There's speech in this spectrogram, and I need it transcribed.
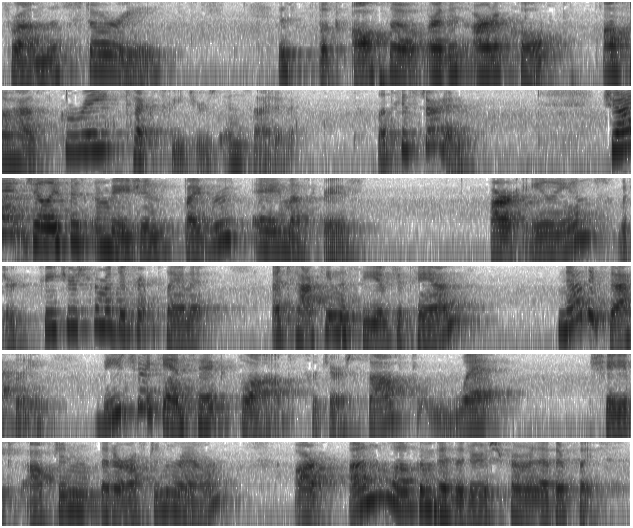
from the story. This book also, or this article, also has great text features inside of it. Let's get started. Giant Jellyfish Invasion by Ruth A. Musgrave. Are aliens, which are creatures from a different planet, attacking the Sea of Japan? Not exactly. These gigantic blobs, which are soft, wet shapes often that are often round, are unwelcome visitors from another place.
